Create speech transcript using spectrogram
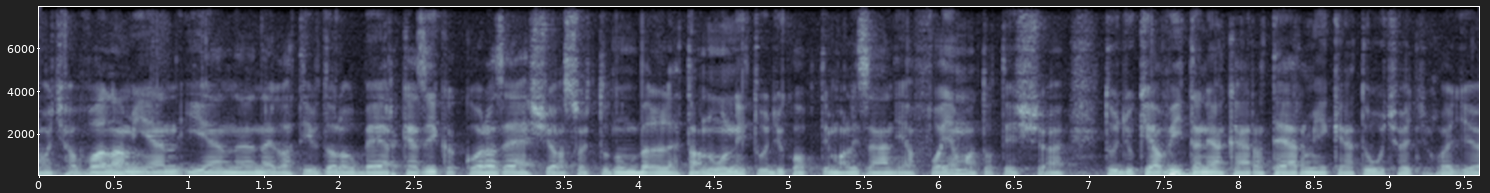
hogyha valamilyen ilyen negatív dolog beérkezik, akkor az első az, hogy tudunk belőle tanulni, tudjuk optimalizálni a folyamatot, és tudjuk javítani akár a terméket úgy, hogy, hogy,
